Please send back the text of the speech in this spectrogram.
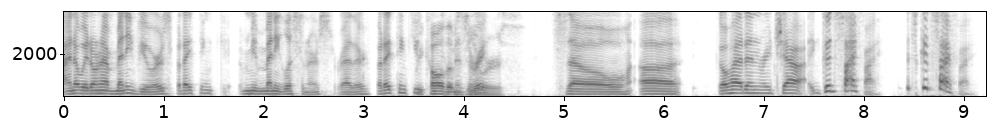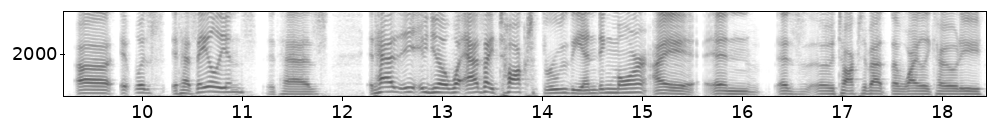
I know we don't have many viewers, but I think I mean, many listeners rather. But I think you we call them commiserate. viewers. So uh, go ahead and reach out. Good sci-fi. It's good sci-fi. Uh, it was. It has aliens. It has. It has. it- you know? As I talked through the ending more, I and as uh, we talked about the Wiley. Coyote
